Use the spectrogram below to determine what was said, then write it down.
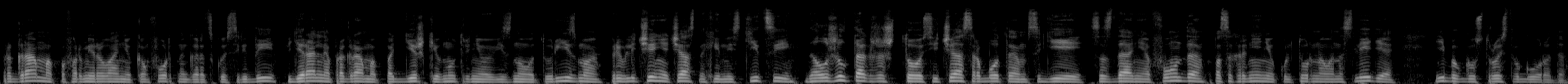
Программа по формированию комфортной городской среды, федеральная программа поддержки внутреннего въездного туризма, привлечение частных инвестиций. Доложил также, что сейчас работаем с идеей создания фонда по сохранению культурного наследия и благоустройства города.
